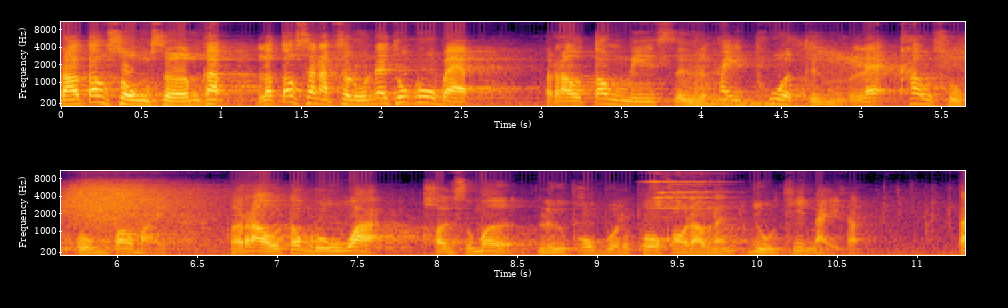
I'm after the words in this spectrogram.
เราต้องส่งเสริมครับ เราต้องสนับสนุนในทุกรูปแบบ เราต้องมีสื่อให้ทั่วถึงและเข้าสู่กลุ่มเป้าหมาย เราต้องรู้ว่าคอน sumer หรือผู้บริโภคของเรานั้นอยู่ที่ไหนครับ ต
